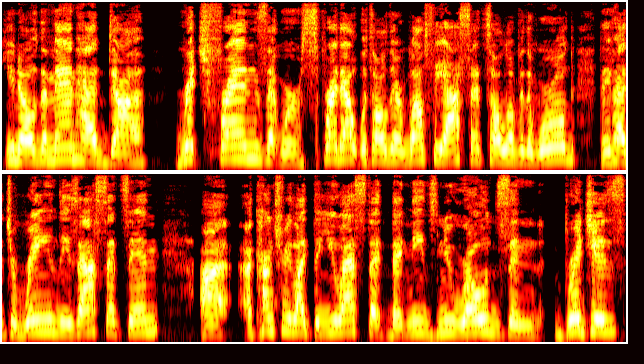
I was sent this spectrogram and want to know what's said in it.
You know, the man had, uh, rich friends that were spread out with all their wealthy assets all over the world. They've had to rein these assets in. Uh, a country like the U.S. that, that needs new roads and bridges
